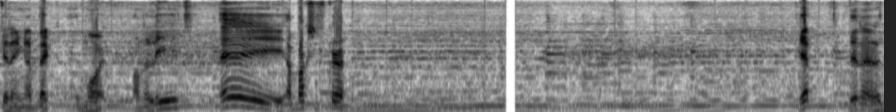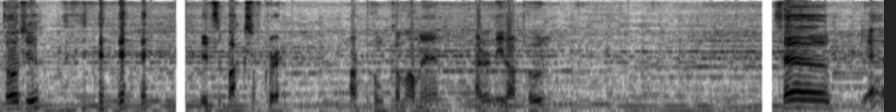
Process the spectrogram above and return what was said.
Getting a back more on the lead. Hey, a box of crap. Yep, didn't I told you? it's a box of crap. Harpoon, come on man. I don't need harpoon. So, yeah.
